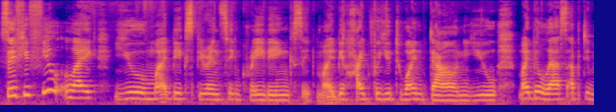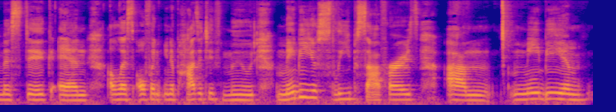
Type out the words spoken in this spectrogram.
So if you feel like you might be experiencing cravings, it might be hard for you to wind down, you might be less optimistic and less often in a positive mood, maybe your sleep suffers, um, maybe um,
